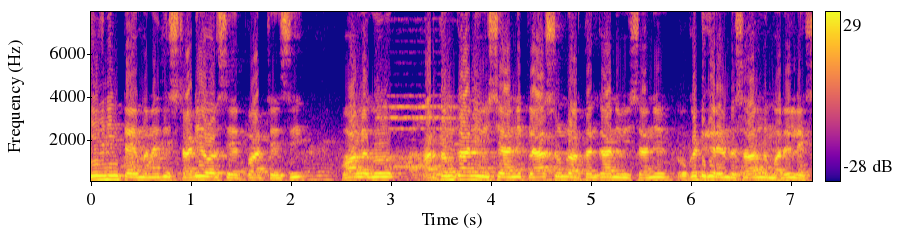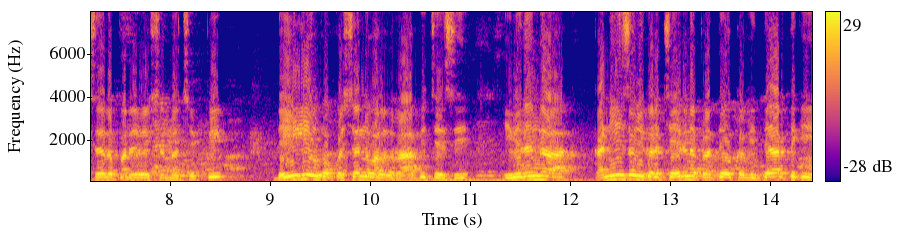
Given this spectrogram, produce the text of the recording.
ఈవినింగ్ టైం అనేది స్టడీ అవర్స్ ఏర్పాటు చేసి వాళ్ళకు అర్థం కాని విషయాన్ని క్లాస్ రూమ్లో అర్థం కాని విషయాన్ని ఒకటికి రెండు సార్లు మరి లెక్చరర్ పర్యవేక్షణలో చెప్పి డైలీ ఒక క్వశ్చన్ వాళ్ళకు రాపిచ్చేసి ఈ విధంగా కనీసం ఇక్కడ చేరిన ప్రతి ఒక్క విద్యార్థికి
